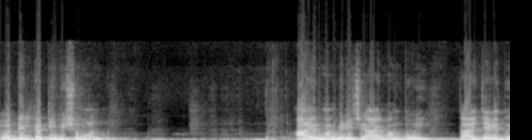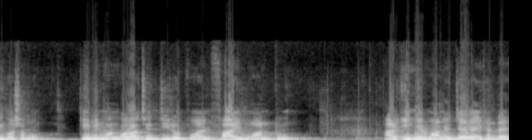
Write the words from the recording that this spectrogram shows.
এবার ডেল্টা টিভি সমান। আয়ের মান বেরিয়েছে আয়ের মান দুই, তাই জায়গায় দুই বসাবো। কেবির মান বলা আছে zero point five one two আর ইমের মানের জায়গায় এখানটায়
